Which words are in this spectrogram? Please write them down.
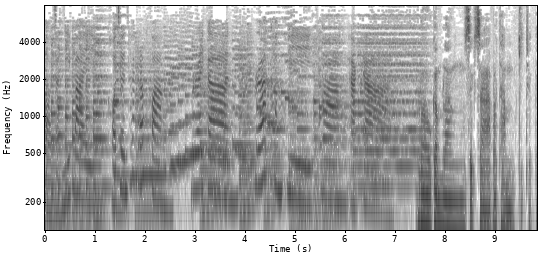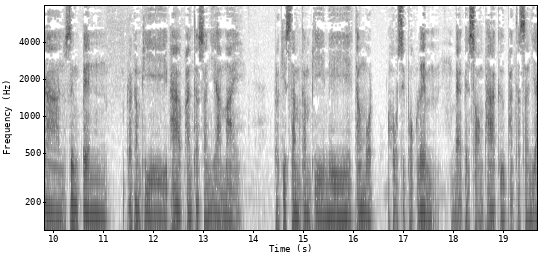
ต่อจากนี้ไป ขอเชิญท่านรับฟัง รายการ พระคำพีทางอากาศ เรากำลังศึกษาพระธรรมกิจการซึ่งเป็นพระคัมภีร์ภาคพันธสัญญาใหม่ พระคิดธรรมคัมภีร์มีทั้งหมด 66 เล่ม แบ่งเป็นสองภาคคือพันธสัญญา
